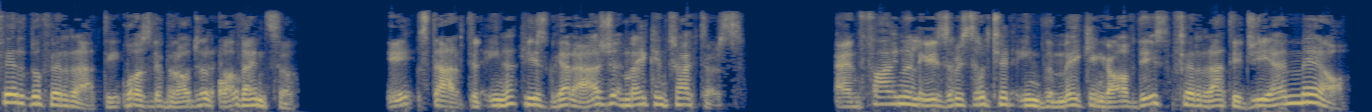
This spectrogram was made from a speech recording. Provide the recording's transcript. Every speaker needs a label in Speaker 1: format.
Speaker 1: Ferdo Ferrati was the brother of Enzo. He started in his garage making tractors. And finally is resulted in the making of this Ferrati GMO.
